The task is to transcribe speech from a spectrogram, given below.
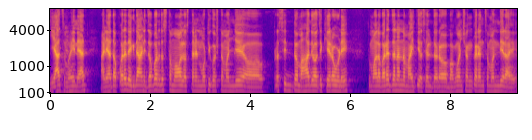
याच महिन्यात. आणि आता परत एकदा आणि जबरदस्त माहोल असणार आणि मोठी गोष्ट म्हणजे प्रसिद्ध महादेवाचे केरवडे. तुम्हाला बऱ्याच जणांना माहिती असेल तर भगवान शंकर यांचं मंदिर आहे.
